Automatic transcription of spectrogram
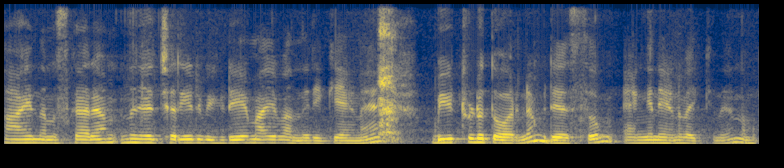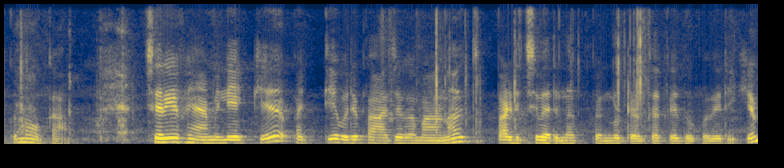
ഹായ് നമസ്കാരം. ഇന്ന് ഞാൻ ചെറിയൊരു വീഡിയോയുമായി വന്നിരിക്കുകയാണ്. ബീട്രൂട്ട് തോരനും രസവും എങ്ങനെയാണ് വയ്ക്കുന്നത് നമുക്ക് നോക്കാം. ചെറിയ ഫാമിലിയൊക്കെ പറ്റിയ ഒരു പാചകമാണ് പഠിച്ചു വരുന്ന പെൺകുട്ടികൾക്കൊക്കെ ഇത് ഉപകരിക്കും.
